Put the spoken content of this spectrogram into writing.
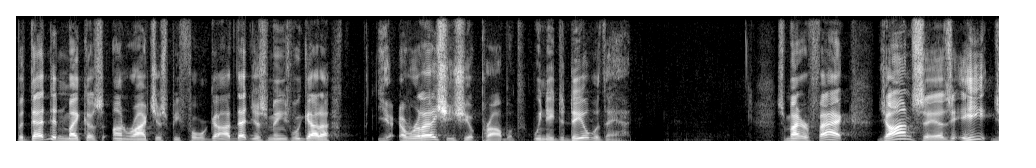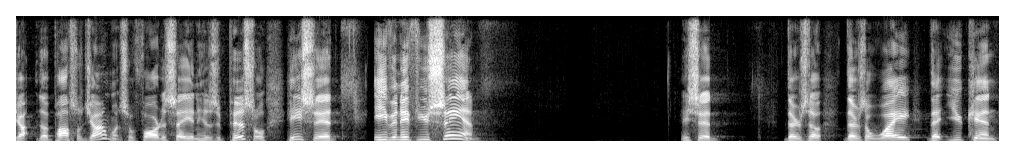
But that didn't make us unrighteous before God. That just means we got a, a relationship problem. We need to deal with that. As a matter of fact, John says, he, John, the Apostle John went so far to say in his epistle, he said, even if you sin, he said, there's a, there's a way that you can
